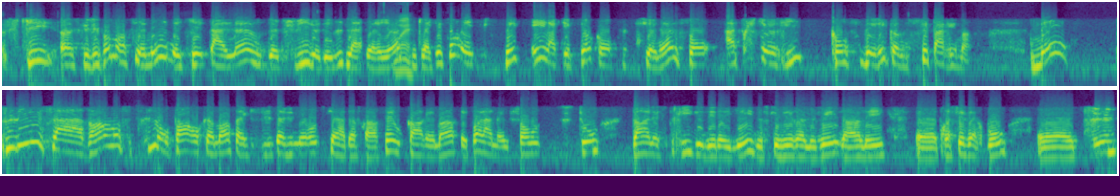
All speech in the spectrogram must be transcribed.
Ce qui est, euh, ce que j'ai pas mentionné, mais qui est à l'œuvre depuis le début de la période, c'est que la question linguistique et la question constitutionnelle sont a priori considérées comme séparément. Mais plus ça avance, plus on part, on commence avec les États généraux du Canada français, où carrément, c'est pas la même chose du tout dans l'esprit des délégués, de ce que j'ai relevé dans les euh, procès-verbaux euh, du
